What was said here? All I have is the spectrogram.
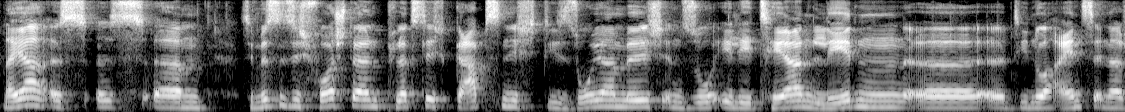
Naja, es, es, ähm, Sie müssen sich vorstellen, plötzlich gab es nicht die Sojamilch in so elitären Läden, äh, die nur eins in der,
